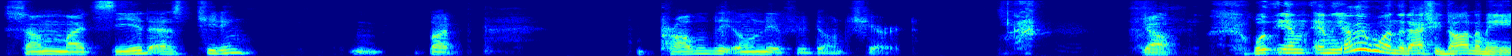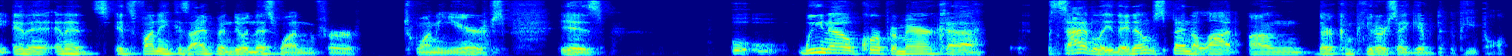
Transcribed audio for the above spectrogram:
some might see it as cheating, but probably only if you don't share it. Yeah. Well, and, and the other one that actually dawned on me, and, it, and it's it's funny because I've been doing this one for 20 years, is we know corporate America, sadly, they don't spend a lot on their computers they give to people,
